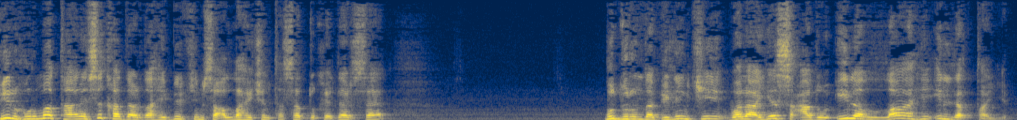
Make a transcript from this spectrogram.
bir hurma tanesi kadar dahi bir kimse Allah için tasadduk ederse bu durumda bilin ki وَلَا يَسْعَدُ اِلَى اللّٰهِ اِلَّا الطَّيِّبِ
